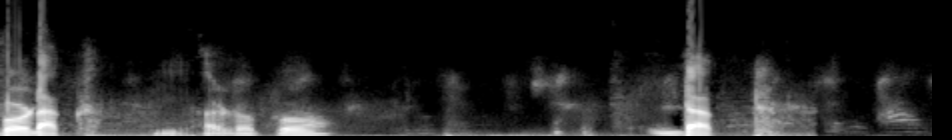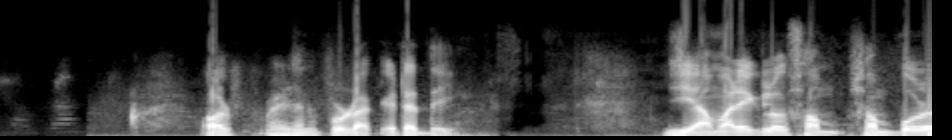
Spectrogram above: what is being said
product product all fashion product এটা দেই। জি, আমার এগুলো সম্পূর্ণ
